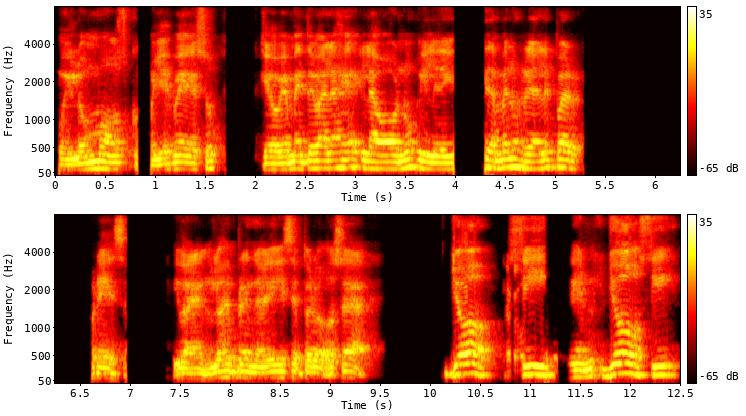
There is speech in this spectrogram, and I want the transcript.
como Elon Musk, como Jeff Bezos, que obviamente va a la, la ONU y le dice, dame los reales para pobreza. Y van los emprendedores y dicen, pero, o sea, yo sí, yo sí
